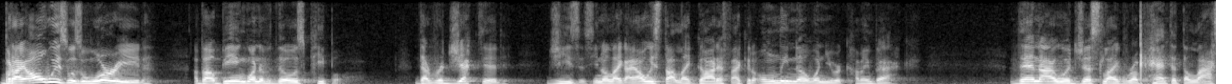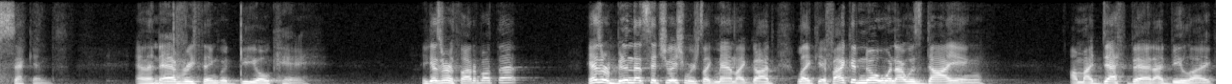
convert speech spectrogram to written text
but I always was worried about being one of those people that rejected Jesus. You know, like I always thought, like, God, if I could only know when you were coming back, then I would just like repent at the last second and then everything would be okay. You guys ever thought about that? You guys ever been in that situation where it's like, man, like God, like if I could know when I was dying on my deathbed, I'd be like,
